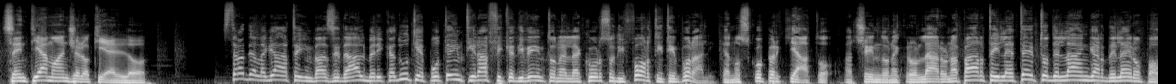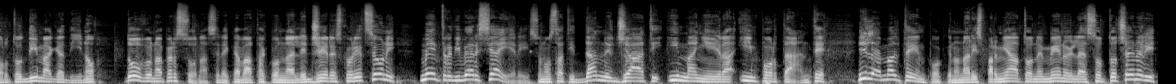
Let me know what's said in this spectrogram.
Sentiamo Angelo Chiello. Strade allagate, invase da alberi caduti e potenti raffiche di vento nel corso di forti temporali che hanno scoperchiato, facendone crollare una parte, il tetto dell'hangar dell'aeroporto di Magadino, dove una persona se l'è cavata con leggere scoriazioni, mentre diversi aerei sono stati danneggiati in maniera importante. Il maltempo, che non ha risparmiato nemmeno il sottoceneri,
